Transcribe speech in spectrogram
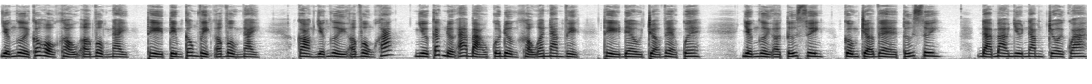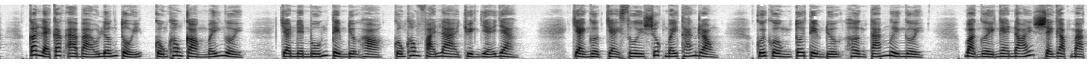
những người có hộ khẩu ở vùng này thì tìm công việc ở vùng này. Còn những người ở vùng khác như các nữ A Bảo của đường khẩu ở Nam Việt thì đều trở về quê. Những người ở Tứ Xuyên cũng trở về Tứ Xuyên. Đã bao nhiêu năm trôi qua, có lẽ các A Bảo lớn tuổi cũng không còn mấy người, cho nên muốn tìm được họ cũng không phải là chuyện dễ dàng. Chạy ngược chạy xuôi suốt mấy tháng ròng, cuối cùng tôi tìm được hơn 80 người. Mọi người nghe nói sẽ gặp mặt,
